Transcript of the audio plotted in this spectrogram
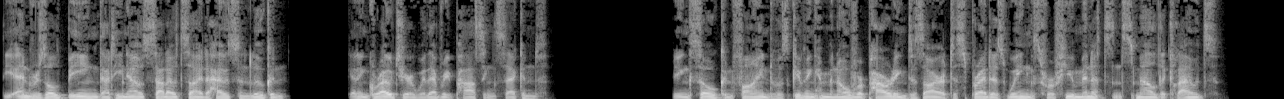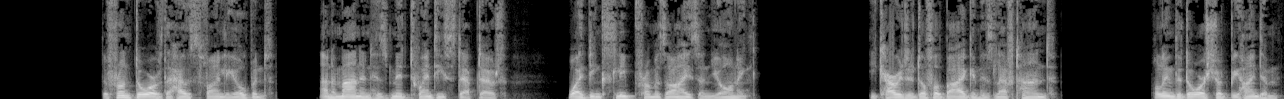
The end result being that he now sat outside a house in Lucan, getting grouchier with every passing second. Being so confined was giving him an overpowering desire to spread his wings for a few minutes and smell the clouds. The front door of the house finally opened, and a man in his mid twenties stepped out, wiping sleep from his eyes and yawning. He carried a duffel bag in his left hand. Pulling the door shut behind him,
